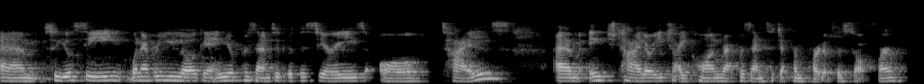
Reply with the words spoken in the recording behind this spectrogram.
Um, so you'll see whenever you log in, you're presented with a series of tiles. Um, each tile or each icon represents a different part of the software.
